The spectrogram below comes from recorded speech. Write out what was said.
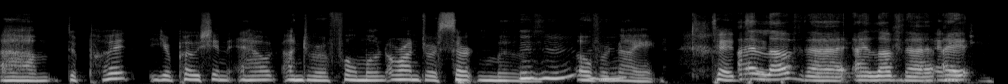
um to put your potion out under a full moon or under a certain moon Mhm, mhm. overnight. To, i love that i love that i energy.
